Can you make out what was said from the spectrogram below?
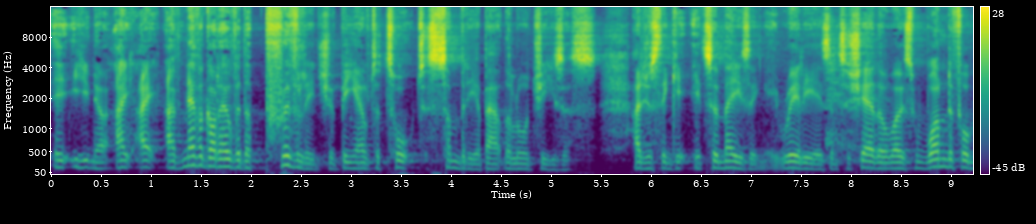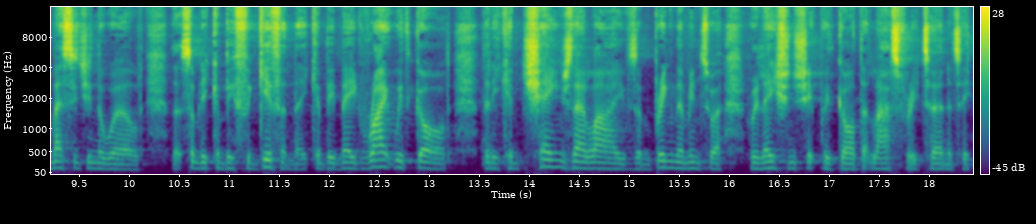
you know, I, I, I've never got over the privilege of being able to talk to somebody about the Lord Jesus. I just think it, it's amazing. It really is. And to share the most wonderful message in the world that somebody can be forgiven, they can be made right with God, that He can change their lives and bring them into a relationship with God that lasts for eternity.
